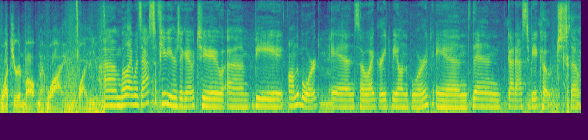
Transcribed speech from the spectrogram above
what's your involvement? Why? Why do you? Um, well, I was asked a few years ago to um, be on the board, and so I agreed to be on the board, and then got asked to be a coach. So,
